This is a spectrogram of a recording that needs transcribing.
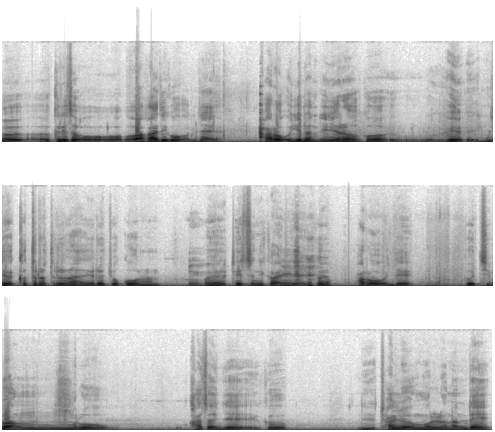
어, 어, 그래서 어, 와가지고, 이제, 바로 이런 여러 그, 왜, 이제 겉으로 드러난 여러 조건은 예. 어, 됐으니까, 네. 이제, 그 바로 이제 그 지방으로 가서 이제 그 네, 촬영을 하는데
